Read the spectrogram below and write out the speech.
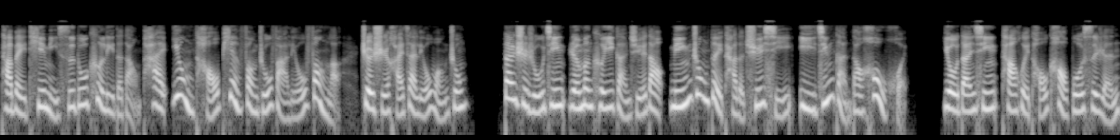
他被贴米斯多克利的党派用陶片放逐法流放了，这时还在流亡中。但是如今，人们可以感觉到民众对他的缺席已经感到后悔，又担心他会投靠波斯人，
